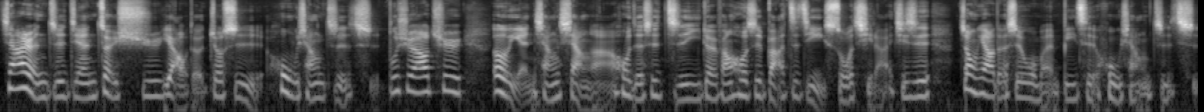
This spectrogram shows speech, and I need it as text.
家人之间最需要的就是互相支持，不需要去恶言相向啊，或者是质疑对方，或是把自己锁起来。其实重要的是我们彼此互相支持。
